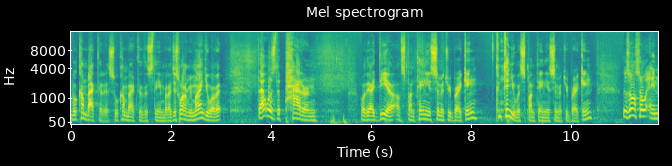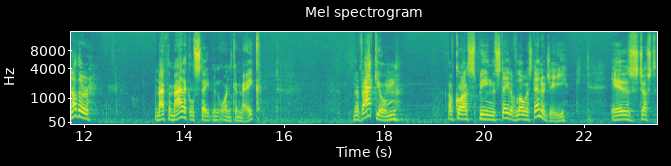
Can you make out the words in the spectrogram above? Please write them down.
we'll come back to this. We'll come back to this theme, but I just want to remind you of it. That was the pattern or the idea of spontaneous symmetry breaking, continuous spontaneous symmetry breaking. There's also another mathematical statement one can make. The vacuum, of course, being the state of lowest energy, is just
